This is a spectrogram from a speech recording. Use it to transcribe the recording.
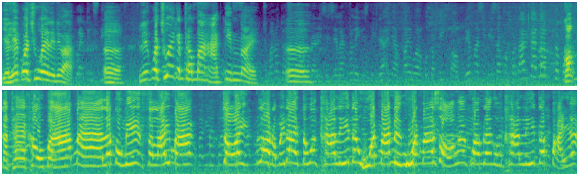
อย่าเรียกว่าช่วยเลยดีกว่า เออ เรียกว่าช่วยกันทำมาหากินหน่อย เออ กอกกระแทกเข้ามามาแล้วตรงนี้สไลด์มา จอยรอดออกไม่ได้แต่ว่าคาริสนะหวดมาหนึ่งหวดมาสองอะความแรงของคาริสนะไปอะ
